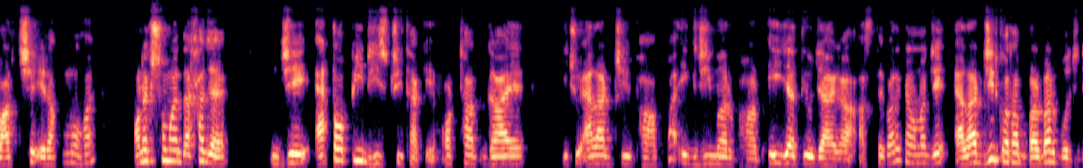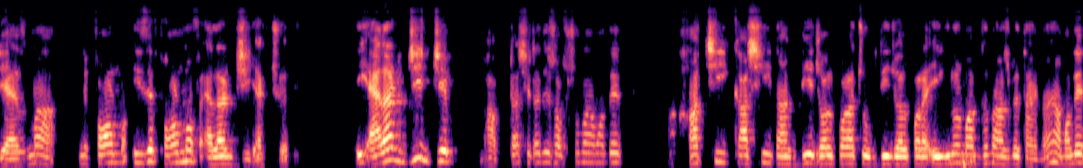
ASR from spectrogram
বাড়ছে এরকমও হয়। অনেক সময় দেখা যায় যে অ্যাটপিড হিস্ট্রি থাকে, অর্থাৎ গায়ে কিছু অ্যালার্জির ভাব বা এক্সিমার ভাব, এই জাতীয় জায়গা আসতে পারে। কেননা যে অ্যালার্জির কথা বারবার বলছি, যে asthma form is a form of allergy actually এই অ্যালার্জির যে ভাবটা, সেটা যে সবসময় আমাদের হাঁচি, কাশি, নাক দিয়ে জল পড়া, চোখ দিয়ে জল পড়া, এইগুলোর মাধ্যমে আসবে তাই নয়। আমাদের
